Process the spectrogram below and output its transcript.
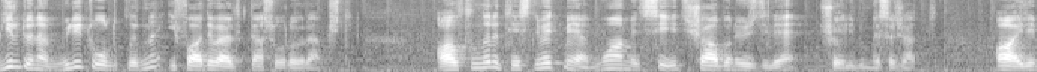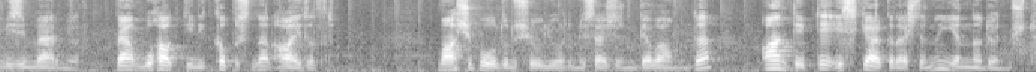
bir dönem mürit olduklarını ifade verdikten sonra öğrenmişti. Altınları teslim etmeyen Muhammed Seyit Şaban Özdil'e şöyle bir mesaj attı. Ailem izin vermiyor. Ben bu hak dini kapısından ayrıldım. Mahcup olduğunu söylüyordu mesajlarının devamında. Antep'te eski arkadaşlarının yanına dönmüştü.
